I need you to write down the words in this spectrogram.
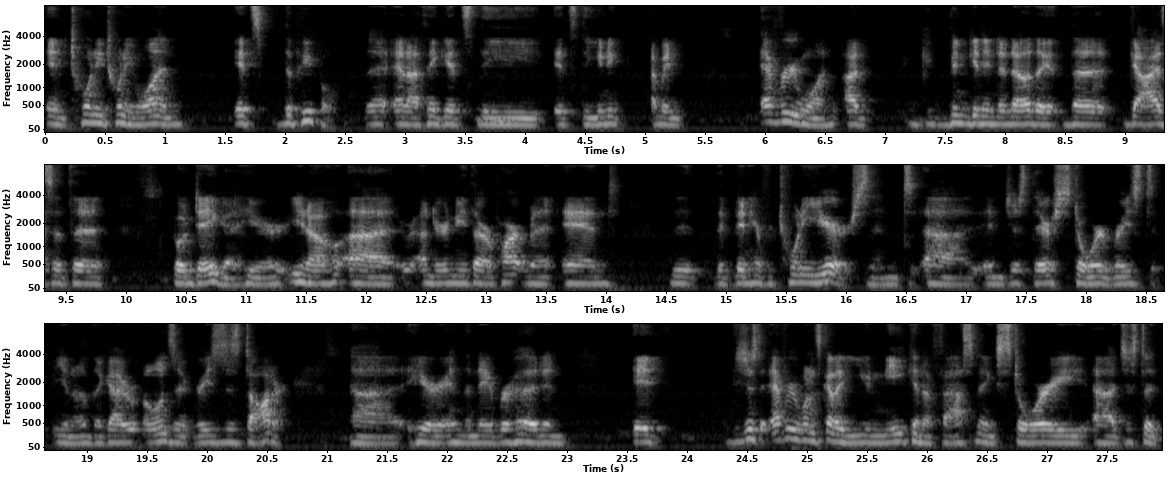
in 2021. It's the people, and I think it's the it's the unique. I mean, everyone. I've been getting to know the the guys at the bodega here, you know, uh, underneath our apartment, and the, they've been here for 20 years, and uh, and just their store raised, you know, the guy who owns it raised his daughter uh, here in the neighborhood, and it just everyone's got a unique and a fascinating story, uh, just a,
